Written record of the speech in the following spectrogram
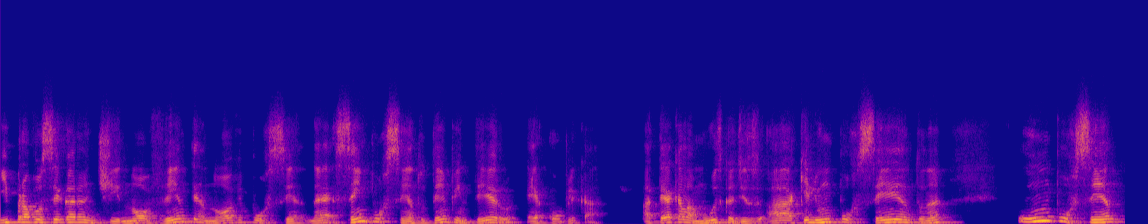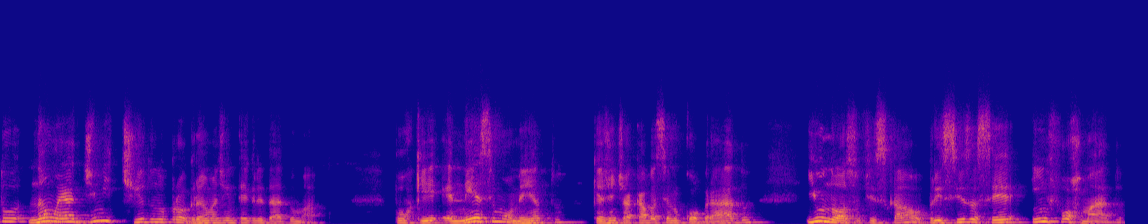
E para você garantir 99%, né, 100% o tempo inteiro, é complicado. Até aquela música diz, ah, aquele 1%, né? O 1% não é admitido no programa de integridade do mapa. Porque é nesse momento que a gente acaba sendo cobrado, e o nosso fiscal precisa ser informado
